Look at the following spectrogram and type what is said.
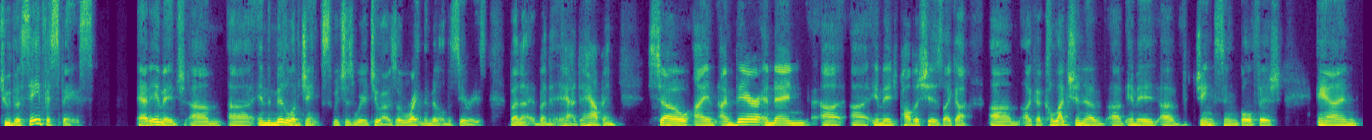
to the safest space at Image um, uh, in the middle of Jinx, which is weird too. I was right in the middle of the series, but uh, but it had to happen. So I'm I'm there, and then uh, uh, Image publishes like a um, like a collection of of image of Jinx and Goldfish, and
